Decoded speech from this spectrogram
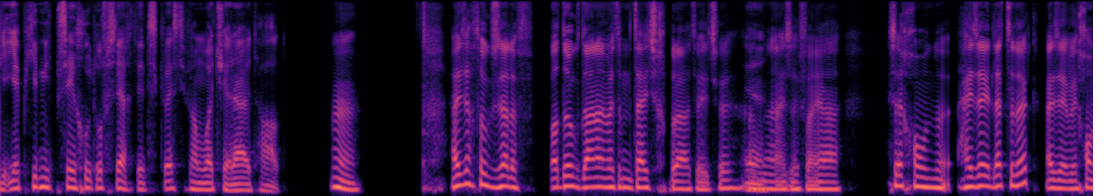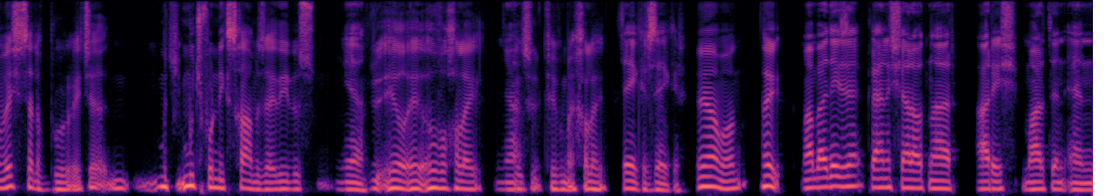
je, je hebt hier niet per se goed of slecht. Het is kwestie van wat je eruit haalt. Hij zegt ook zelf, we hadden ook daarna met hem een tijdje gepraat, weet je. En uh, hij zei van ja, hij zei gewoon, uh, hij zei letterlijk, hij zei gewoon wees jezelf broer, weet je. Je moet, je moet je voor niks schamen, zei hij. Dus Ja, heel, heel, heel veel gelijk. ja Dus ik geef hem echt gelijk. zeker, zeker. Ja man, hey, Maar bij deze kleine shout-out naar Arish, Martin en uh,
